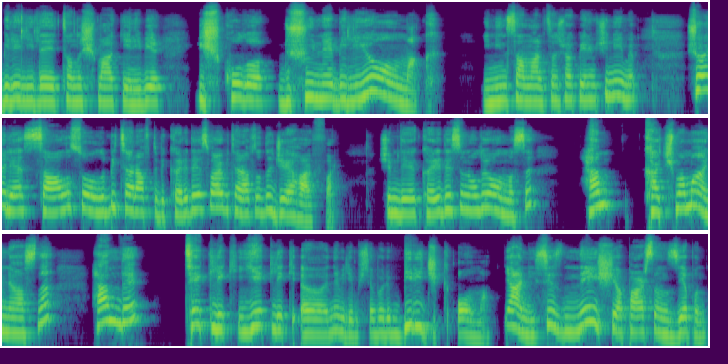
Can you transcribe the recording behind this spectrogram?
Biriyle tanışmak, yeni bir iş kolu düşünebiliyor olmak, yeni insanlarla tanışmak benim için iyi mi? Şöyle sağlı sollu bir tarafta bir karides var, bir tarafta da C harf var. Şimdi karidesin oluyor olması hem kaçma manasına hem de teklik, yeklik, e, ne bileyim işte böyle biricik olma. Yani siz ne iş yaparsanız yapın,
